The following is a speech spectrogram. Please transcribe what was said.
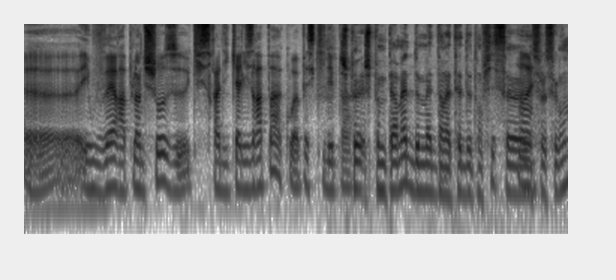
euh, est ouvert à plein de choses qui se radicalisera pas, quoi, parce qu'il est pas. Je peux, je peux me permettre de me mettre dans la tête de ton fils euh, sur le second,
